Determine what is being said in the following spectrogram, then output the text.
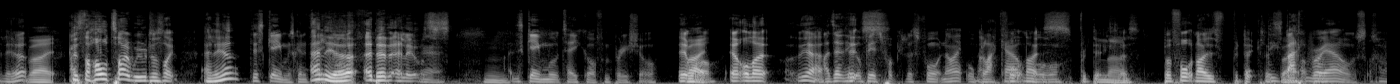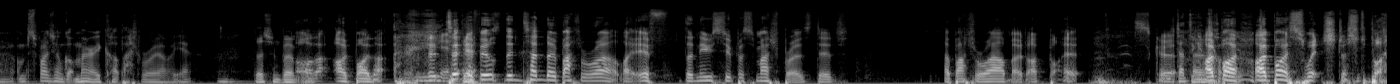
Elliot? right. Because the whole time we were just like, Elliot? This game is going to take Elliot? off. And then Elliot was. Hmm. This game will take off. I'm pretty sure. It Right. will. It'll, uh, yeah. I don't think it'll be as it's- popular as Fortnite or no, Blackout or Fortnite's ridiculous. But Fortnite is ridiculous. these as battle well. royales. I'm surprised we haven't got Mario Kart Battle Royale yet. Let's invent Oh, one. that, I'd buy that. Nint- Yeah. If it was Nintendo Battle Royale, like if the new Super Smash Bros. did a Battle Royale mode, I'd buy it. Screw You'd it. have to get I'd buy. copy. I'd buy a Switch just to play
